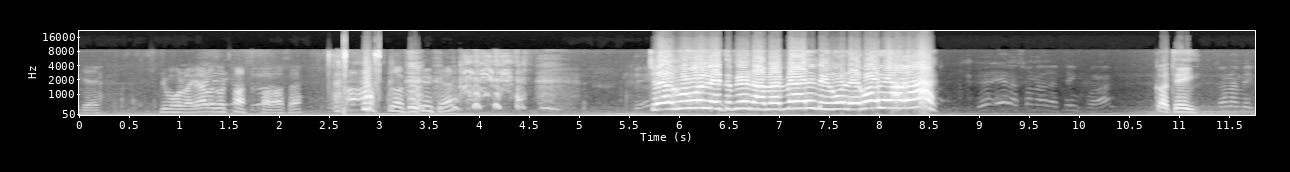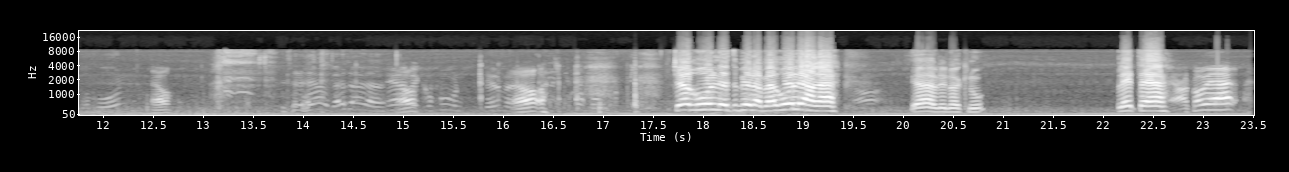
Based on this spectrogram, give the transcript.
Ok. Du må holde jævla godt fast på det, altså. Asker på kuken. Kjør rolig til å begynne med. Veldig rolig. Roligere! Er det sånne ting på deg? Hva ting? Sånn mikrofon? Ja. Det er det er det. Ja. mikrofon filmer Ja. Kjør rolig til å begynne med. Roligere. Jævlig nok nå. Litt til. Ja, kom igjen.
